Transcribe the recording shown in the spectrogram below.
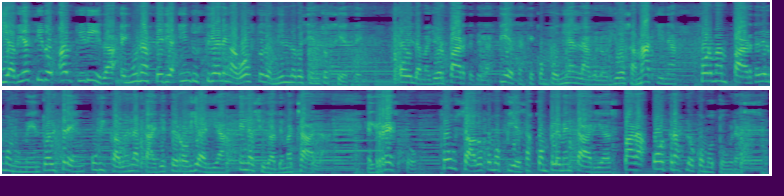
y había sido adquirida en una feria industrial en agosto de 1907. Hoy la mayor parte de las piezas que componían la gloriosa máquina forman parte del monumento al tren ubicado en la calle ferroviaria en la ciudad de Machala. El resto fue usado como piezas complementarias para otras locomotoras.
